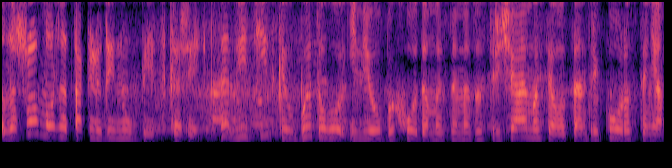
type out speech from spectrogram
За що можна так людину вбити, скажіть? Це дві тітки вбитого Іллі Обихода. Ми з ними зустрічаємося у центрі Коростеня.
